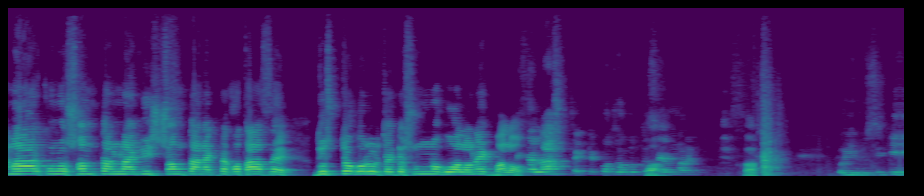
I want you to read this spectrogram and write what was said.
আমার কোনো সন্তান নাই নিঃসন্তান একটা কথা আছে দুষ্ট গরুর চাইতে শূন্য গোয়াল অনেক ভালো। একটা লাস্ট একটা কথা বলতে চাই আমার। ওই হচ্ছে কি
